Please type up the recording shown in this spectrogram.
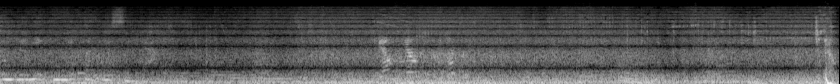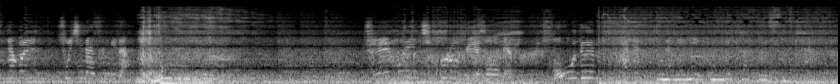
동맹이 공격받고 있습니다. 명령. 명령을 수신했습니다. 최고의 친구를 위해서라면 뭐든 하겠습니다. 동맹이 공격받고 있습니다.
